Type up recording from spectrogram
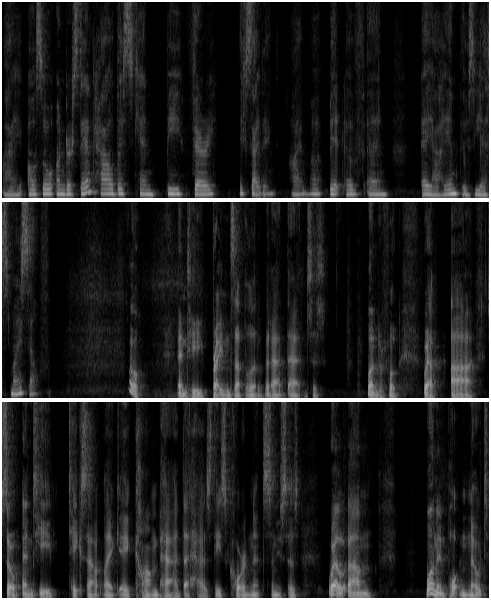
I also understand how this can be very exciting. I'm a bit of an AI enthusiast myself. Oh, and he brightens up a little bit at that and says, "Wonderful. Well, uh, so and he takes out like a com pad that has these coordinates, and he says, "Well, um, one important note."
